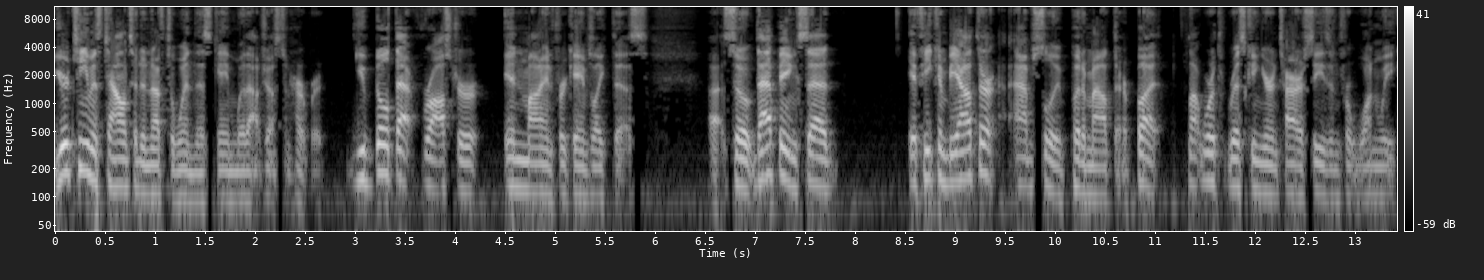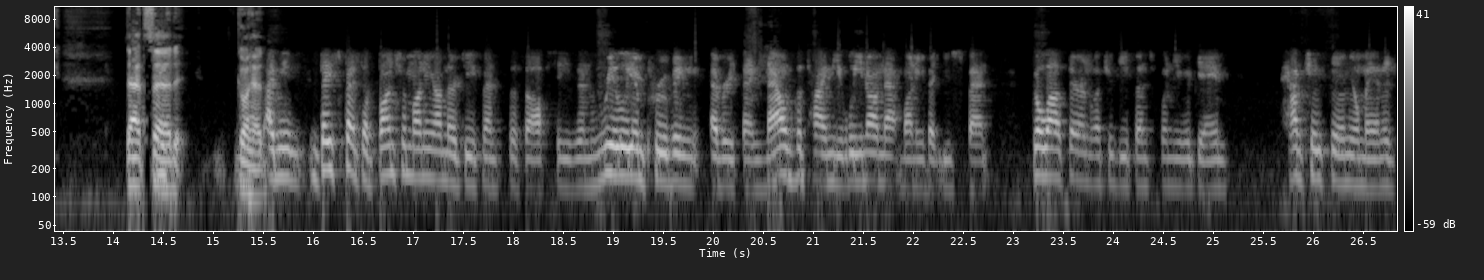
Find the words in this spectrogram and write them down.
Your team is talented enough to win this game without Justin Herbert you built that roster in mind for games like this. Uh, so that being said, if he can be out there, absolutely put him out there. But it's not worth risking your entire season for one week. That said, go ahead. I mean, they spent a bunch of money on their defense this offseason, really improving everything. Now's the time you lean on that money that you spent. Go out there and let your defense win you a game. Have Chase Daniel manage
